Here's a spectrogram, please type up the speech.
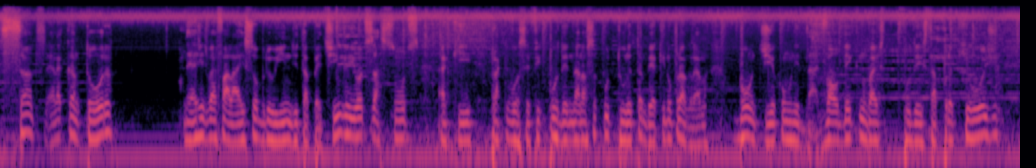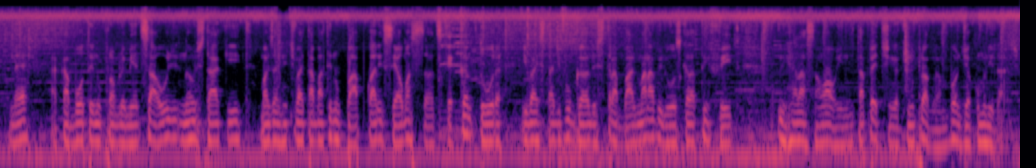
Santos. Ela é cantora. Né, a gente vai falar aí sobre o hino de Tapetinga e outros assuntos aqui para que você fique por dentro da nossa cultura também aqui no programa Bom Dia Comunidade. Valdeir que não vai poder estar por aqui hoje, né? Acabou tendo um probleminha de saúde, não está aqui, mas a gente vai estar batendo um papo com a Aricelma Santos, que é cantora e vai estar divulgando esse trabalho maravilhoso que ela tem feito em relação ao hino de Tapetinga aqui no programa Bom Dia Comunidade.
